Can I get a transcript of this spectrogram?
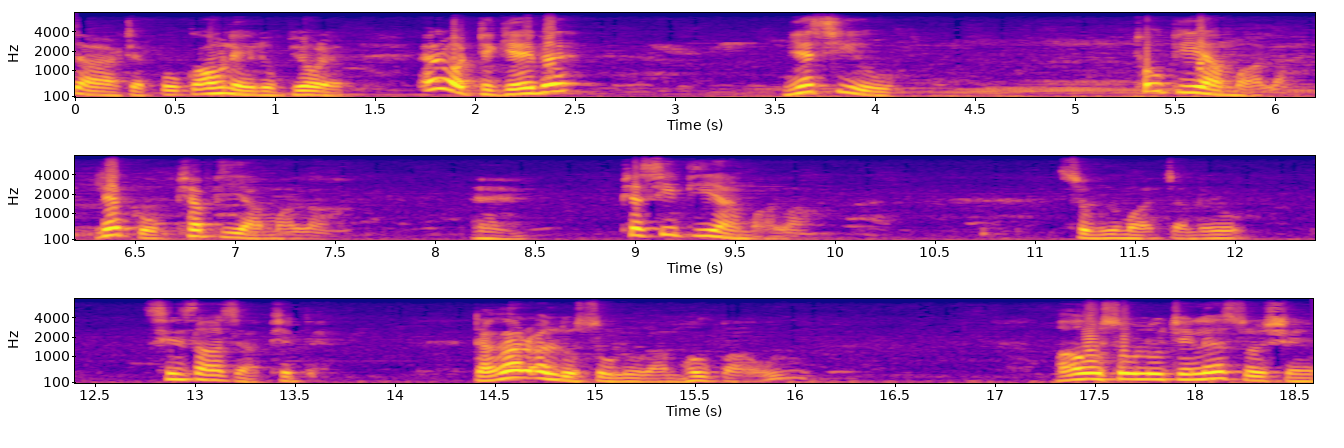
ကြတာတဲ့ပိုကောင်းတယ်လို့ပြောတယ်အဲ့တော့တကယ်ပဲမျက်စိကိုထုတ်ပြရမှာလားလက်ကိုဖြတ်ပြရမှာလားအဲဖြတ်စီးပြရမှာလားဆိုပြီးမှကျွန်တော်တို့ စဉ်းစားစရာဖြစ်တယ်ဒါကတော့အဲ့လိုဆိုလိုတာမဟုတ်ပါဘူးဘာလို့ဆိုလိုခြင်းလဲဆိုရှင်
